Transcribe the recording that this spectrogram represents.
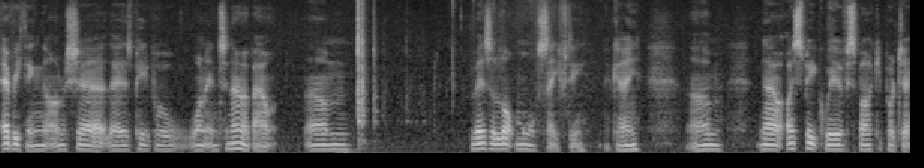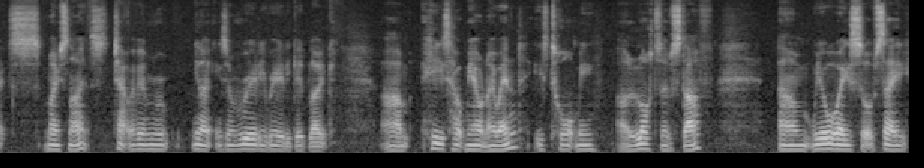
everything that I'm sure there's people wanting to know about. Um, there's a lot more safety, okay? Um, now, I speak with Sparky Projects most nights, chat with him, you know, he's a really, really good bloke. Um, he's helped me out no end, he's taught me a lot of stuff. Um, we always sort of say,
